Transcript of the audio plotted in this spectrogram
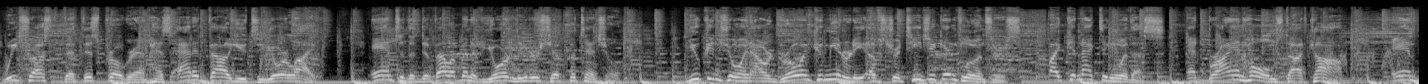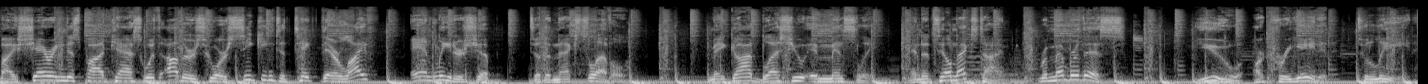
We trust that this program has added value to your life and to the development of your leadership potential. You can join our growing community of strategic influencers by connecting with us at brianholmes.com and by sharing this podcast with others who are seeking to take their life and leadership to the next level. May God bless you immensely. And until next time, remember this you are created to lead.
